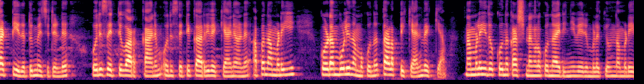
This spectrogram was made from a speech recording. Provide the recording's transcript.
കട്ട് ചെയ്തിട്ടും വെച്ചിട്ടുണ്ട്. ഒരു സെറ്റ് വറക്കാനും ഒരു സെറ്റ് കറി വെക്കാനുമാണ്. അപ്പോൾ നമ്മുടെ ഈ കുടംപുളി നമുക്കൊന്ന് തിളപ്പിക്കാൻ വെക്കാം. നമ്മൾ ഇതൊക്കെ ഒന്ന് കഷ്ണങ്ങളൊക്കെ ഒന്ന് അരിഞ്ഞ് വരുമ്പോഴേക്കും നമ്മുടെ ഈ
